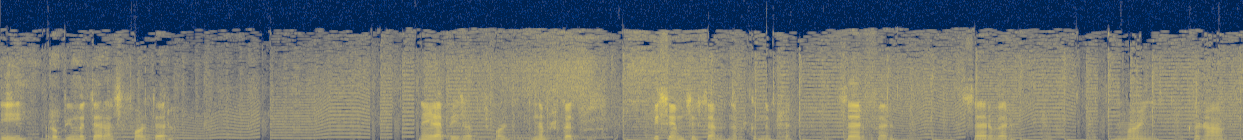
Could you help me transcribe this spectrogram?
I robimy teraz folder. Najlepiej zrobić folder. Na przykład wpisujemy co chcemy, na przykład napiszę serwer, serwer, Minecraft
